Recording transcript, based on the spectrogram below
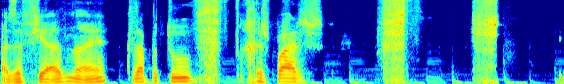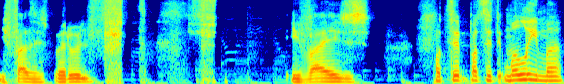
mais afiado, não é? Que dá para tu raspares e faz este barulho e vais. Pode ser, pode ser uma lima,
